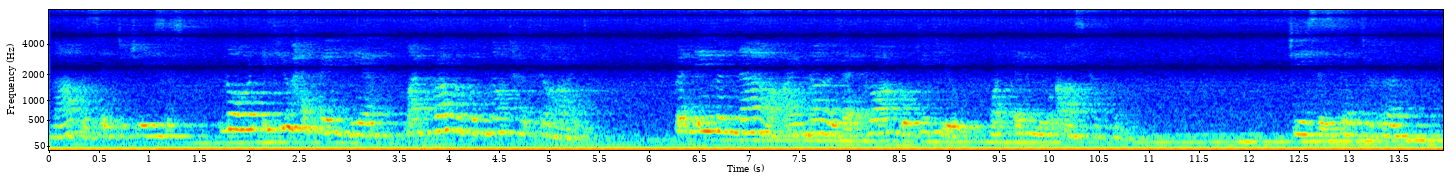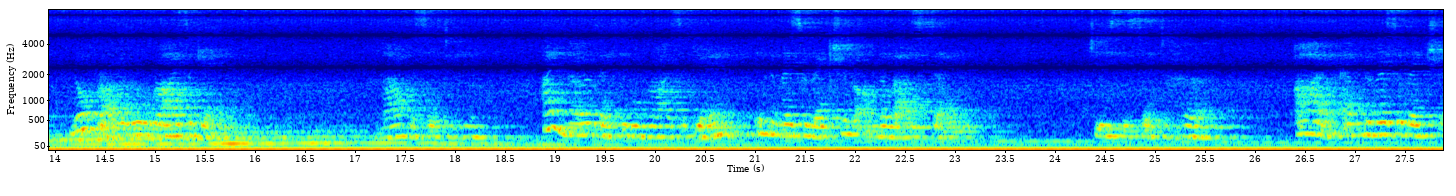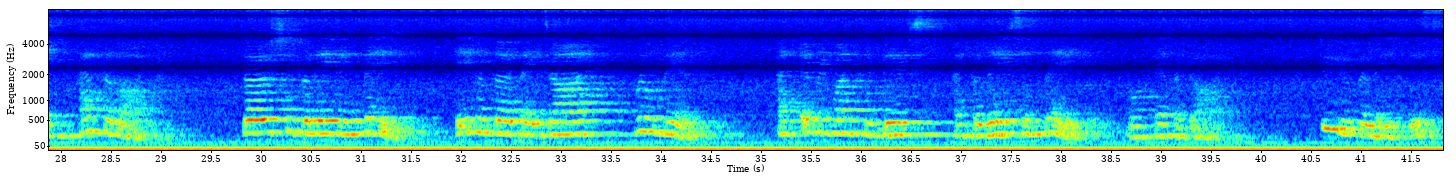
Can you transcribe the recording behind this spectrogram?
Martha said to Jesus, Lord, if you had been here, my brother would not have died. But even now I know that God will give you whatever you ask of him. Jesus said to her, Your brother will rise again. Martha said to him, I know that he will rise again in the resurrection on the last day. Jesus said to her, I am the resurrection and the life. Those who believe in me, even though they die, will live. And everyone who lives and believes in me will never die. Do you believe this?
